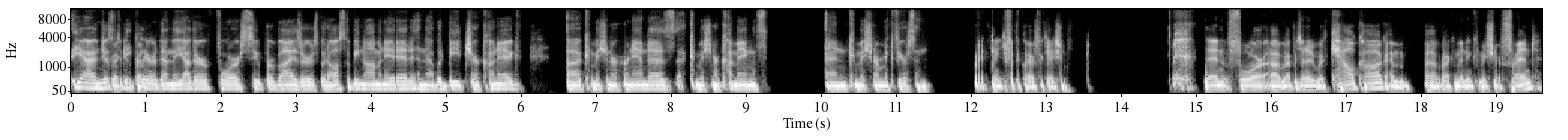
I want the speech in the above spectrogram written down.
Yeah, and just to be Director clear, then the other four supervisors would also be nominated, and that would be Chair Koenig, uh, Commissioner Hernandez, Commissioner Cummings, and Commissioner McPherson. Right. Thank you for the clarification. Then for uh, representative with CalCog, I'm uh, recommending Commissioner Friend,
